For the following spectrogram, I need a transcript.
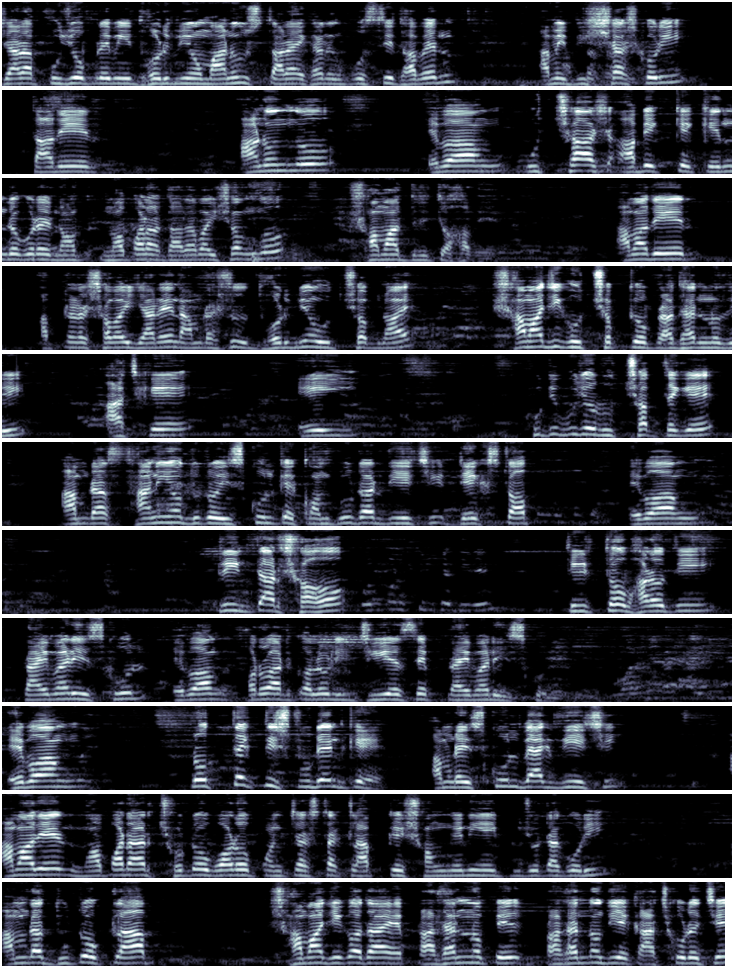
যারা পুজোপ্রেমী, ধর্মীয় মানুষ তারা এখানে উপস্থিত হবেন। আমি বিশ্বাস করি তাদের আনন্দ এবং উচ্ছ্বাস, আবেগকে কেন্দ্র করে নপাড়া দাদাবাই সংঘ সমাদৃত হবে। আমাদের, আপনারা সবাই জানেন, আমরা শুধু ধর্মীয় উৎসব নয়, সামাজিক উৎসবকেও প্রাধান্য দিই। আজকে এই খুঁটি পুজোর উৎসব থেকে আমরা স্থানীয় দুটো স্কুলকে কম্পিউটার দিয়েছি, ডেস্কটপ এবং প্রিন্টার সহ তীর্থ ভারতী প্রাইমারি স্কুল এবং forward colony GSF primary school. এবং প্রত্যেকটি স্টুডেন্টকে আমরা স্কুল ব্যাগ দিয়েছি। আমাদের নপাড়ার ছোট বড় পঞ্চাশটা ক্লাবকে সঙ্গে নিয়ে এই পুজোটা করি। আমরা দুটো ক্লাব সামাজিকতায় প্রাধান্য প্রাধান্য দিয়ে কাজ করেছে।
